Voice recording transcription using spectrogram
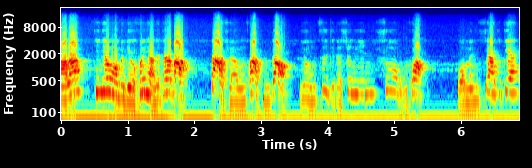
好了，今天我们就分享到这儿吧。大全文化频道用自己的声音说文化，我们下期见。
